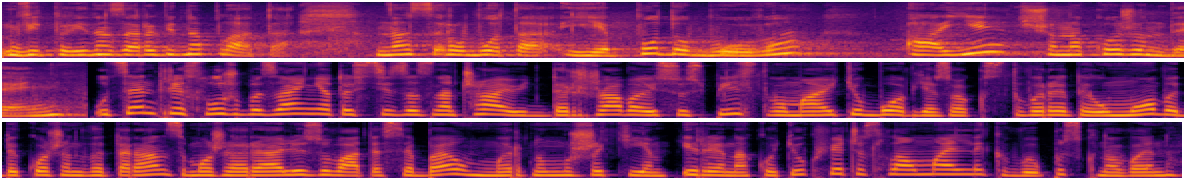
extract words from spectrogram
відповідна заробітна плата. У нас робота є подобова, а є, що на кожен день. У центрі служби зайнятості зазначають, держава і суспільство мають обов'язок створити умови, де кожен ветеран зможе реалізувати себе у мирному житті. Ірина Котюк, В'ячеслав Мельник, випуск новин.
